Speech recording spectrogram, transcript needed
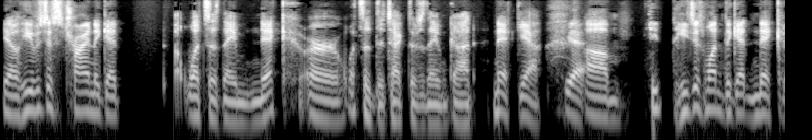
you know he was just trying to get what's his name? Nick? Or what's the detective's name? God nick yeah. Yeah. um he he just wanted to get nick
